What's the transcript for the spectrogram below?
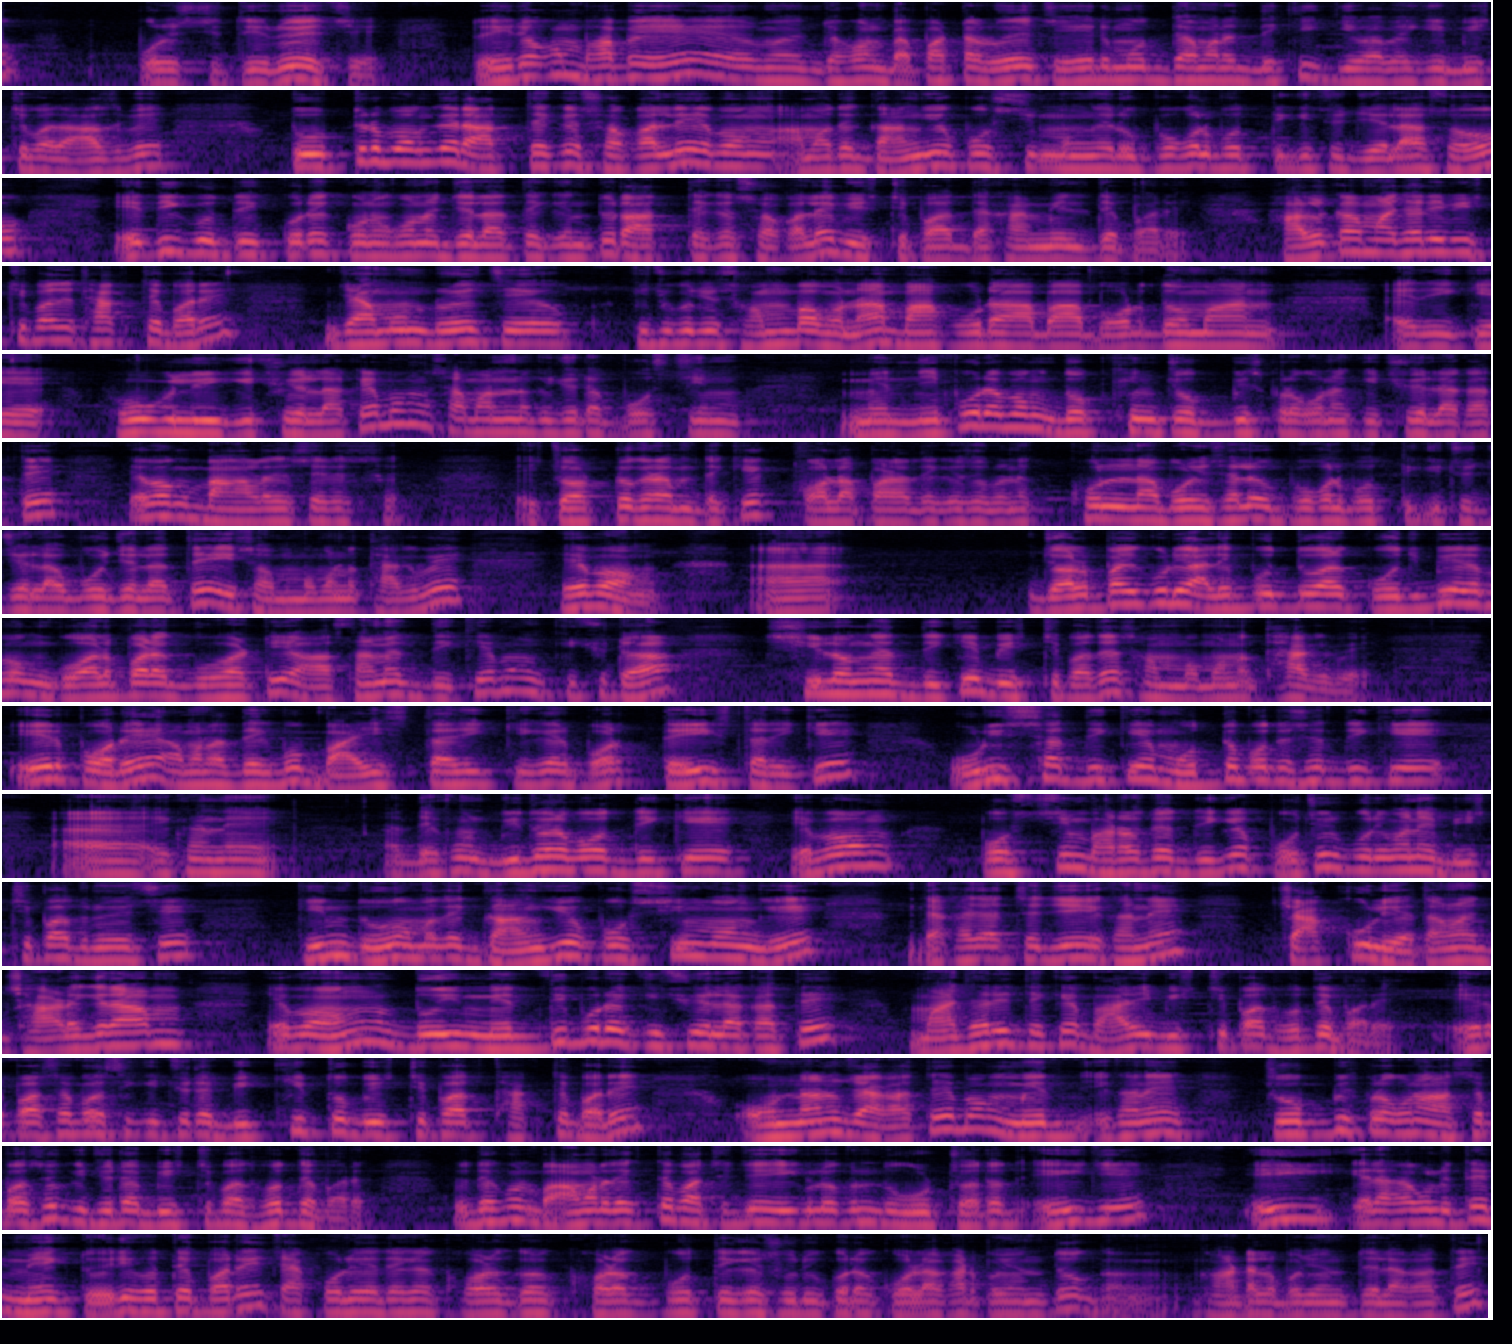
পরিস্থিতি রয়েছে। তো এইরকমভাবে যখন ব্যাপারটা রয়েছে, এর মধ্যে আমরা দেখি কীভাবে কি বৃষ্টিপাত আসবে। তো উত্তরবঙ্গে রাত থেকে সকালে এবং আমাদের গাঙ্গীয় পশ্চিমবঙ্গের উপকূলবর্তী কিছু জেলা সহ এদিক ওদিক করে কোনো কোনো জেলাতে কিন্তু রাত থেকে সকালে বৃষ্টিপাত দেখা মিলতে পারে। হালকা মাঝারি বৃষ্টিপাতে থাকতে পারে, যেমন রয়েছে কিছু কিছু সম্ভাবনা, বাঁকুড়া বা বর্ধমান, এদিকে হুগলি কিছু এলাকা এবং সামান্য কিছুটা পশ্চিম মেদিনীপুর এবং দক্ষিণ চব্বিশ পরগনা কিছু এলাকাতে এবং বাংলাদেশের এই চট্টগ্রাম থেকে কলাপাড়া থেকে মানে খুলনা, বরিশালে উপকূলবর্তী কিছু জেলা, উপজেলাতে এই সম্ভাবনা থাকবে এবং জলপাইগুড়ি, আলিপুরদুয়ার, কোচবিহার এবং গোয়ালপাড়া, গুয়াহাটি, আসামের দিকে এবং কিছুটা শিলংয়ের দিকে বৃষ্টিপাতের সম্ভাবনা থাকবে। এরপরে আমরা দেখব বাইশ তারিখের পর তেইশ তারিখে উড়িষ্যার দিকে, মধ্যপ্রদেশের দিকে এখানে দেখুন বিদর্ভর দিকে এবং পশ্চিম ভারতের দিকে প্রচুর পরিমাণে বৃষ্টিপাত রয়েছে। কিন্তু আমাদের গাঙ্গীয় পশ্চিমবঙ্গে দেখা যাচ্ছে যে এখানে চাকুলিয়া, তার মানে ঝাড়গ্রাম এবং দুই মেদিনীপুরের কিছু এলাকাতে মাঝারি থেকে ভারী বৃষ্টিপাত হতে পারে। এর পাশাপাশি কিছুটা বিক্ষিপ্ত বৃষ্টিপাত থাকতে পারে অন্যান্য জায়গাতে এবং মেদ, এখানে চব্বিশ পরগনা আশেপাশেও কিছুটা বৃষ্টিপাত হতে পারে। তো দেখুন, আমরা দেখতে পাচ্ছি যে এইগুলো কিন্তু উঠছে। অর্থাৎ এই যে এই এলাকাগুলিতে মেঘ তৈরি হতে পারে। চাকুলিয়া থেকে খড়গ খড়গপুর থেকে শুরু করে কোলাঘাট পর্যন্ত ঘাটাল পর্যন্ত এলাকাতে।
